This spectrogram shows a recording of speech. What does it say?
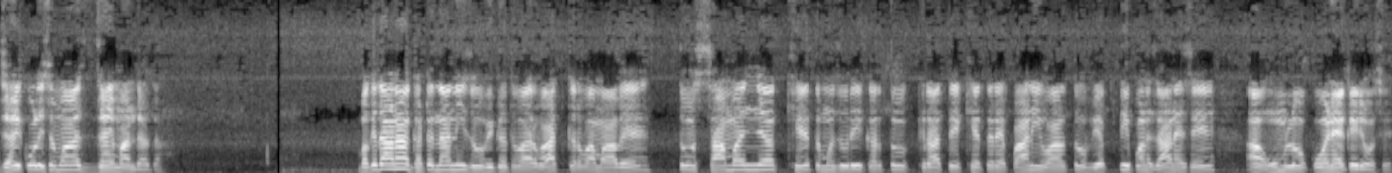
જય કોળી સમાજ, જય માંધાતા બગદાણા ઘટનાની જો વિગતવાર વાત કરવામાં આવે, તો સામાન્ય ખેત મજૂરી કરતો રાતે ખેતરે પાણી વાળતો વ્યક્તિ પણ જાણે છે, આ હુમલો કોણે કર્યો છે?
